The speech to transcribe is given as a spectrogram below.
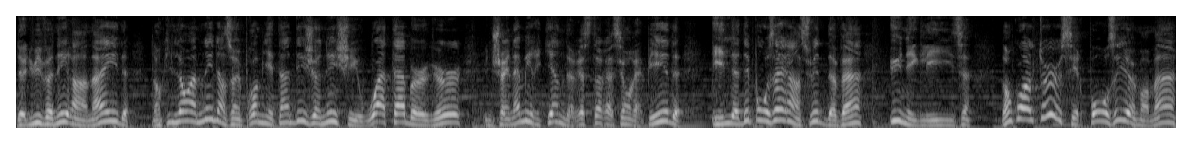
de lui venir en aide. Donc, ils l'ont amené dans un premier temps déjeuner chez Whataburger, une chaîne américaine de restauration rapide, et ils le déposèrent ensuite devant une église. Donc Walter s'est reposé un moment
